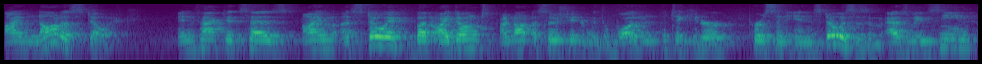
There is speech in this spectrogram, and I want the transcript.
I'm not a Stoic. In fact, it says, I'm a Stoic, but I don't, I'm not associated with one particular person in Stoicism. As we've seen,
